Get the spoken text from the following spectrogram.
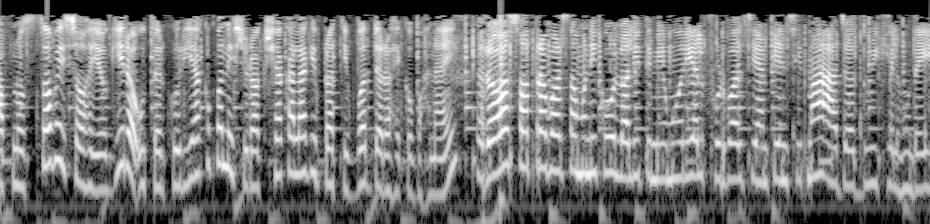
आफ्नो सबै सहयोगी र उत्तर कोरियाको पनि सुरक्षाका लागि प्रतिबद्ध रहेको भनाई। र सत्र वर्ष मुनिको ललित मेमोरियल फुटबल च्याम्पियनशीपमा आज दुई खेल हुँदै।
